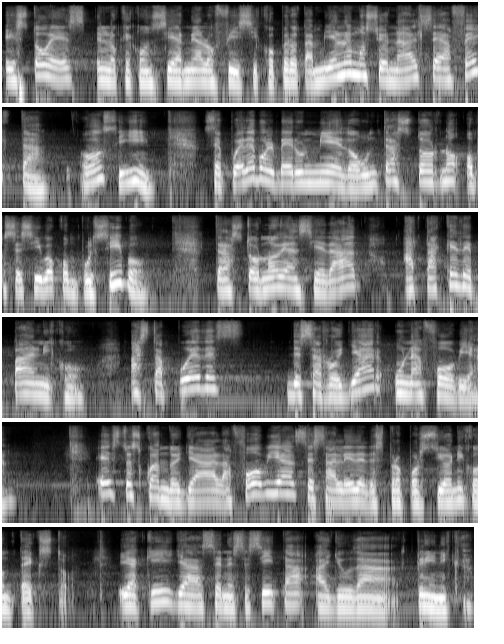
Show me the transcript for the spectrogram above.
Esto es en lo que concierne a lo físico, pero también lo emocional se afecta. Oh, sí, se puede volver un miedo, un trastorno obsesivo compulsivo, trastorno de ansiedad, ataque de pánico, hasta puedes desarrollar una fobia. Esto es cuando ya la fobia se sale de desproporción y contexto. Y aquí ya se necesita ayuda clínica.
